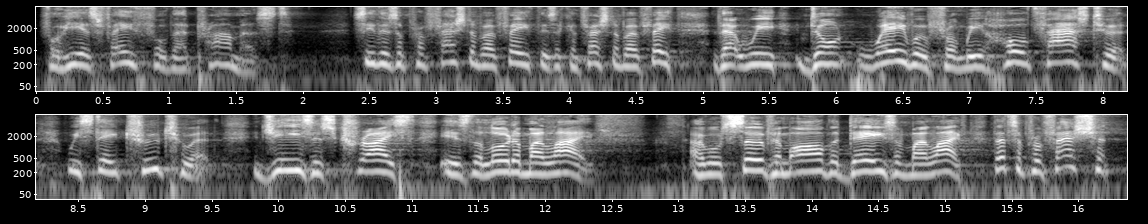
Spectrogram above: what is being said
For he is faithful that promised. See, there's a profession of our faith, there's a confession of our faith that we don't waver from. We hold fast to it, we stay true to it. Jesus Christ is the Lord of my life. I will serve him all the days of my life. That's a profession.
